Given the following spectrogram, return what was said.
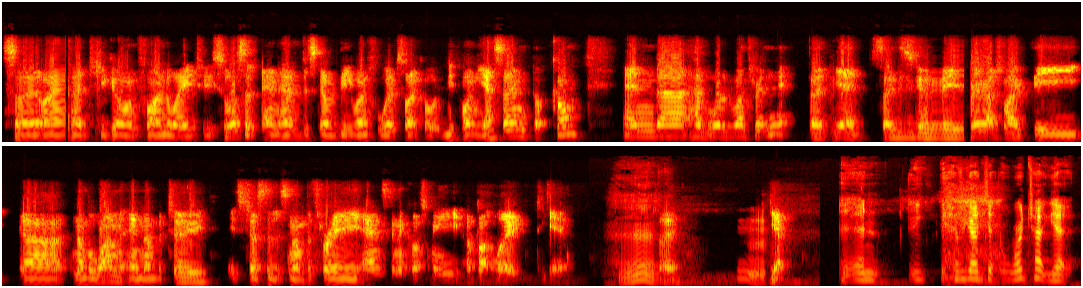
So I've had to go and find a way to source it, and have discovered the wonderful website called NipponYasan.com, and uh, have ordered one through there. But yeah, so this is going to be very much like the uh, number one and number two. It's just that it's number three, and it's going to cost me a buttload to get. Huh. So Hmm. And uh, have you guys worked out yet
